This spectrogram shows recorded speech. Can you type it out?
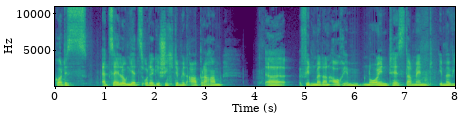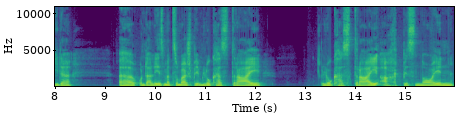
Gottes Erzählung jetzt oder Geschichte mit Abraham äh, finden wir dann auch im Neuen Testament immer wieder. Äh, und da lesen wir zum Beispiel im Lukas 3, Lukas 3, 8 bis 9,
